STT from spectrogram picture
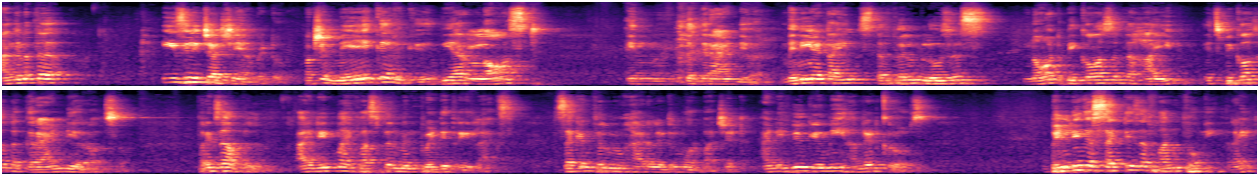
അങ്ങനത്തെ ഈസിലി ജഡ്ജ് ചെയ്യാൻ പറ്റും. പക്ഷെ മേക്കർക്ക് we are lost in the grandeur many a times the film loses not because of the hype it's because of the grandeur also For example, I did my first film in 23 lakhs. Second film had a little more budget. And if you give me 100 crores, building a set is a fun for me, right?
